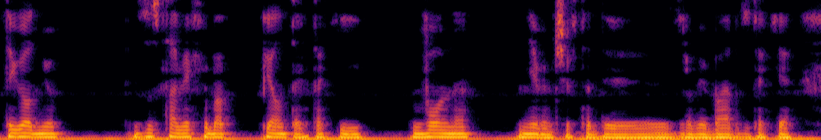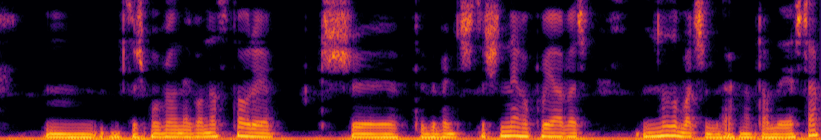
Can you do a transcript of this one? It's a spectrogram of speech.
w tygodniu. Zostawię chyba piątek taki wolny. Nie wiem, czy wtedy zrobię bardziej takie coś mówionego na story, czy wtedy będzie się coś innego pojawiać. No zobaczymy tak naprawdę jeszcze,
